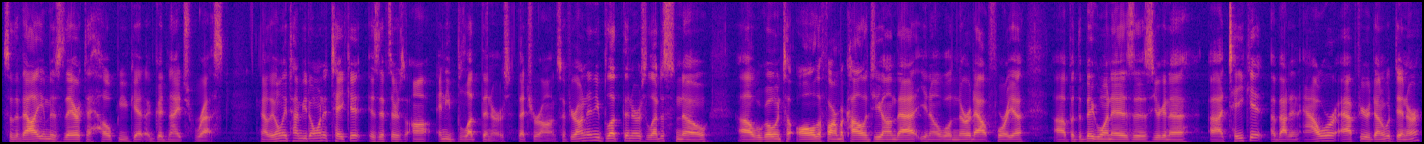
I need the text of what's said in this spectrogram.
So the Valium is there to help you get a good night's rest. Now the only time you don't want to take it is if there's uh, any blood thinners that you're on. So if you're on any blood thinners, let us know. Uh, we'll go into all the pharmacology on that. You know, we'll nerd out for you. Uh, but the big one is, is you're gonna uh, take it about an hour after you're done with dinner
